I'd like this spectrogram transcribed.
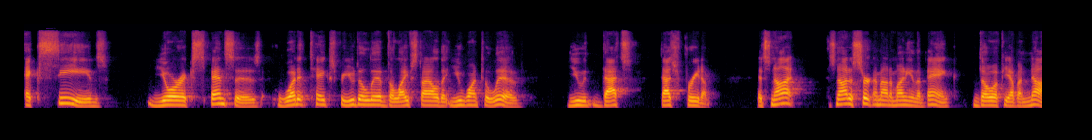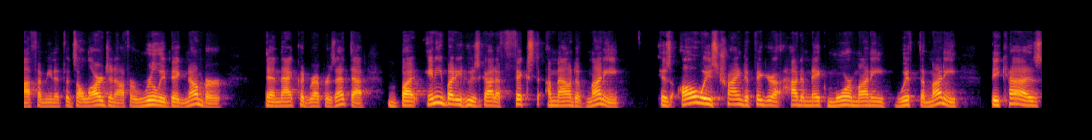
exceeds your expenses, what it takes for you to live the lifestyle that you want to live, you that's that's freedom. It's not it's not a certain amount of money in the bank though if you have enough i mean if it's a large enough a really big number then that could represent that but anybody who's got a fixed amount of money is always trying to figure out how to make more money with the money because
